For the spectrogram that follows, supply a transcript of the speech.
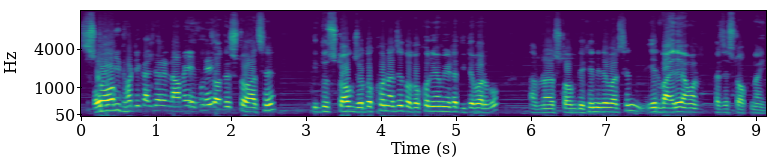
স্টক অভিজিৎ হর্টিকালচারের নামে এখন যথেষ্ট আছে। কিন্তু স্টক যতক্ষণ আছে ততক্ষণই আমি এটা দিতে পারব। আপনারা স্টক দেখে নিতে পারছেন। এর বাইরে আমার কাছে স্টক নাই।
